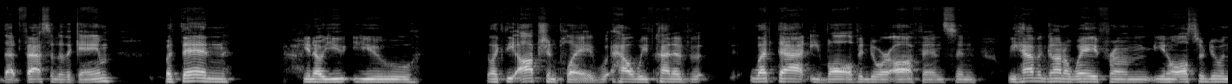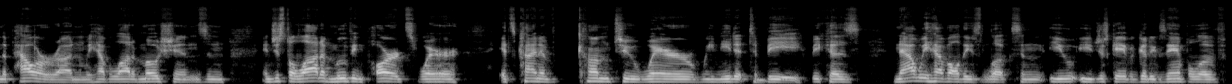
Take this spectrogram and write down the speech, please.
that facet of the game, but then you know you you like the option play how we've kind of let that evolve into our offense. And we haven't gone away from you know also doing the power run. We have a lot of motions and and just a lot of moving parts where it's kind of come to where we need it to be because now we have all these looks. And you you just gave a good example of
